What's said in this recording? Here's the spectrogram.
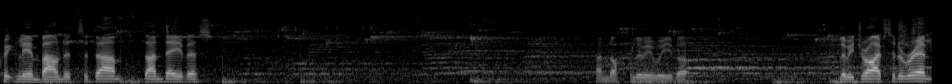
Quickly inbounded to Dan, Dan Davis. Hand off to Louis Weaver. Louis drives to the rim,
